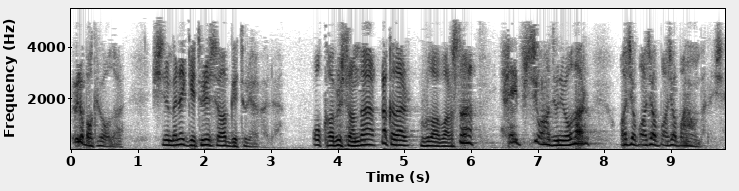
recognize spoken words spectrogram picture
Öyle bakıyorlar. Şimdi böyle getiriyor, sevap getiriyor böyle. O kabristanda ne kadar ruhlar varsa hepsi ona dönüyorlar. Acaba acaba acaba bana mı böyle şey?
